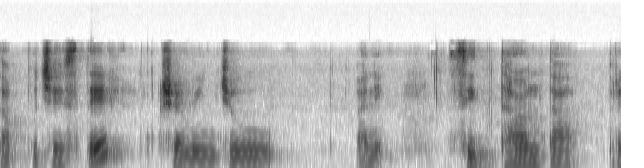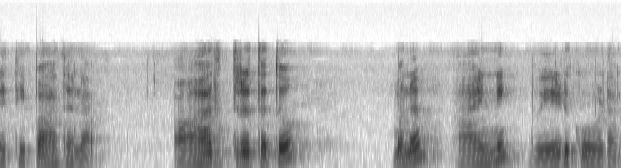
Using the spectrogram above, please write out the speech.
తప్పు చేస్తే క్షమించు అని. సిద్ధాంత ప్రతిపాదన ఆర్ద్రతతో మనం ఆయన్ని వేడుకోవడం.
